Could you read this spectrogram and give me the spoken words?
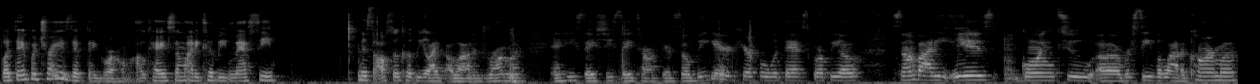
but they portray as if they grown okay? Somebody could be messy this also could be like a lot of drama. And he say she say talking. So be very careful with that scorpio. Somebody is going to uh, receive a lot of karma.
